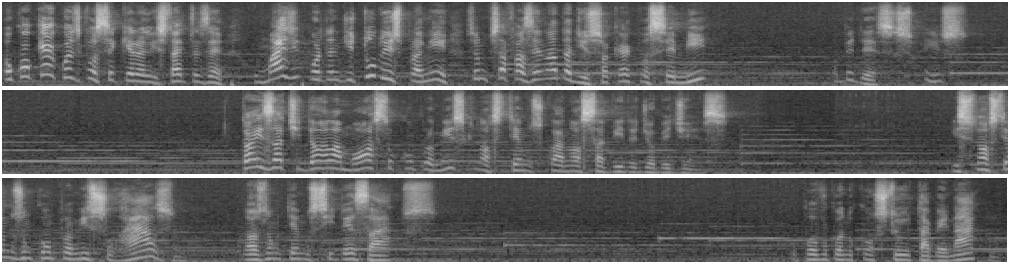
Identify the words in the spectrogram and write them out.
ou qualquer coisa que você queira listar, está dizendo, o mais importante de tudo isso para mim, você não precisa fazer nada disso, só quero que você me obedeça, só isso. Então a exatidão ela mostra o compromisso que nós temos com a nossa vida de obediência. E se nós temos um compromisso raso, nós não temos sido exatos. O povo, quando construiu o tabernáculo,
